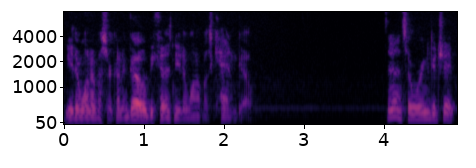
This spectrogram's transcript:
Neither one of us are going to go because neither one of us can go. Yeah, so we're in good shape.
